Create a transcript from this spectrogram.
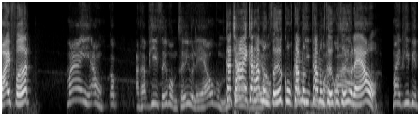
วะไอ้เฟิร์สไม่เอ้าก็อะถ้าพี่ซื้อผมซื้ออยู่แล้ว ผมไม่ก็ใช่โกหก็ถ้ายู่มึงแล้วซื้อกูถ้ามึงไม่พี่ถ้ามึงซื้อบิดบ่กูอยกว่าซื้ออยู่แล้ว ไม่พี่บิด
